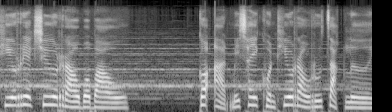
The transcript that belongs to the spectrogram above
ที่เรียกชื่อเราเบาๆ ก็อาจไม่ใช่คนที่เรารู้จักเลย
